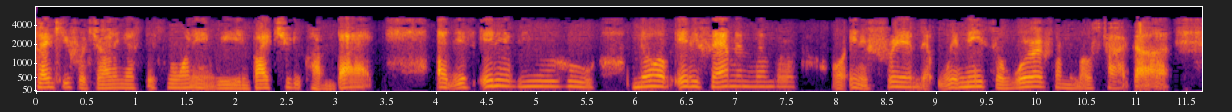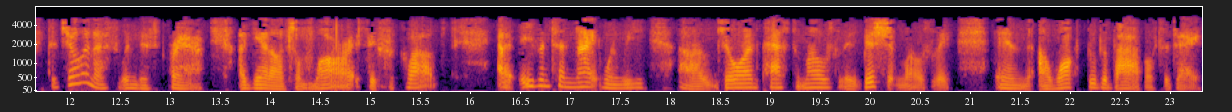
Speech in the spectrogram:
thank you for joining us this morning we invite you to come back. And if any of you who know of any family member or any friend that needs a word from the Most High God to join us in this prayer again on tomorrow at 6 o'clock uh, even tonight when we uh, join Pastor Mosley, Bishop Mosley, and uh, walk through the Bible today.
